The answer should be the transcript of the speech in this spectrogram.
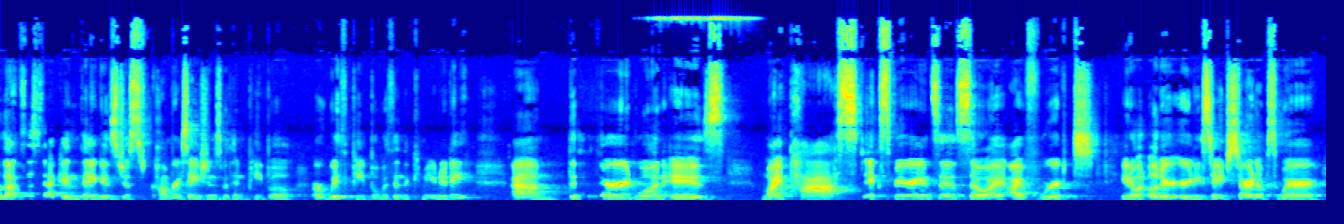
So that's the second thing is just conversations within people or with people within the community. Um, the third one is my past experiences. So I, I've worked, you know, at other early stage startups where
